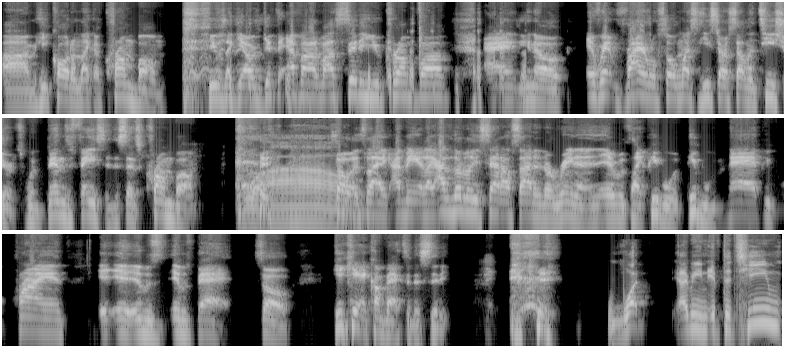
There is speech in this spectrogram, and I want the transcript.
Um, he called him like a crumb bum. He was like, "Yo, get the f out of my city, you crumb bum!" And you know, it went viral so much he started selling T-shirts with Ben's face that says "crumb bum." Wow. so it's like, I mean, like I literally sat outside of the arena, and it was like people, people were mad, people crying. It, it, it was, it was bad. So he can't come back to the city. what I mean, if the team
